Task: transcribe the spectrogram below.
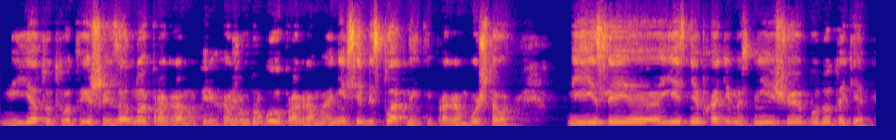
и я тут, вот видишь, из одной программы перехожу в другую программу. Они все бесплатные, эти программы. Больше того, и если есть необходимость, мне еще и будут эти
